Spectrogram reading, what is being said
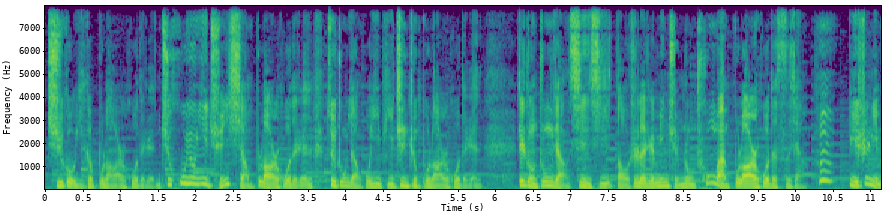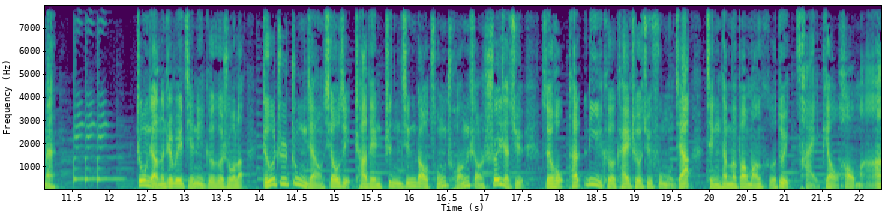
虚构一个不劳而获的人，去忽悠一群想不劳而获的人，最终养活一批真正不劳而获的人。这种中奖信息导致了人民群众充满不劳而获的思想，哼，鄙视你们！中奖的这位锦鲤哥哥说了，得知中奖消息，差点震惊到从床上摔下去。随后，他立刻开车去父母家，请他们帮忙核对彩票号码。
